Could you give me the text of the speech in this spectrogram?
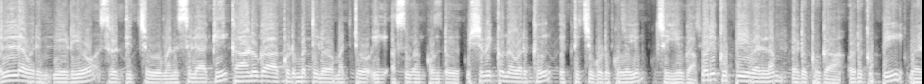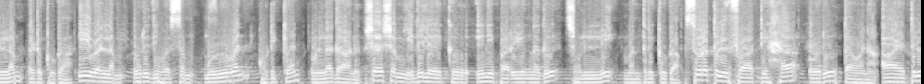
എല്ലാവരും വീഡിയോ ശ്രദ്ധിച്ചു മനസ്സിലാക്കി കാണുക. കുടുംബത്തിലോ മറ്റോ ഈ അസുഖം കൊണ്ട് വിഷമിക്കുന്നവർക്ക് എത്തിച്ചു കൊടുക്കുകയും ചെയ്യുക. ഒരു കുപ്പി വെള്ളം എടുക്കുക. ഒരു കുപ്പി വെള്ളം എടുക്കുക. ഈ വെള്ളം ഒരു ദിവസം മുഴുവൻ കുടിക്കാൻ ഉള്ളതാണ്. ശേഷം ഇതിലേക്ക് ഇനി പറയുന്നത് ചൊല്ലി മന്ത്രിക്കുക. സൂറത്തുൽ ഫാത്തിഹ ഒരു തവണ ആയത്തുൽ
